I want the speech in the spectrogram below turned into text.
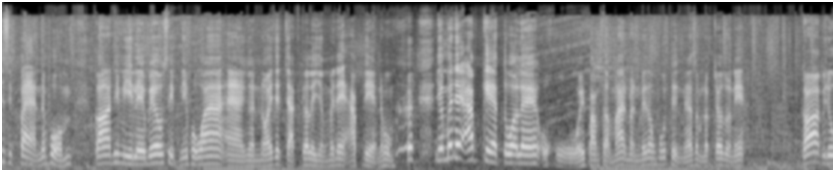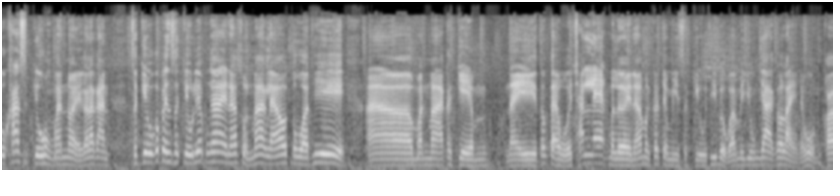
128 นะผม ก็ที่มีเลเวล 10 นี้เพราะว่าอ่าเงินน้อยจะจัดก็เลยยังไม่ได้อัปเดตนะผม ยังไม่ได้อัปเกรดตัวเลย โอ้โห ความสามารถมันไม่ต้องพูดถึงนะสำหรับเจ้าตัวนี้ ก็ไปดูค่าสกิลของมันหน่อยก็แล้วกันสกิลก็เป็นสกิลเรียบง่ายนะ ส่วนมากแล้วตัวที่อ่ามันมากับเกมในตั้งแต่เวอร์ชันแรกมาเลยนะ มันก็จะมีสกิลที่แบบว่าไม่ยุ่งยากเท่าไหร่นะผมก็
